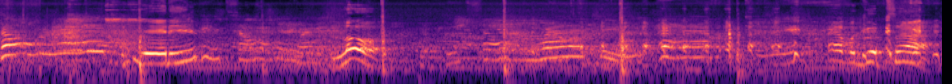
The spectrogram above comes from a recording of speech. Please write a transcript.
It's alright. Yeah, it is. It's alright. Lord, It's alright. have a good time.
